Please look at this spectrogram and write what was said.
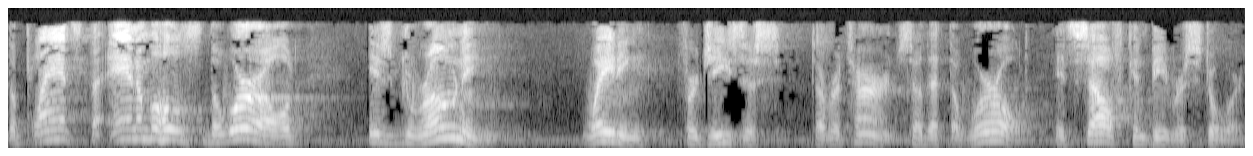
the plants, the animals, the world, is groaning, waiting for Jesus to return, so that the world itself can be restored.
